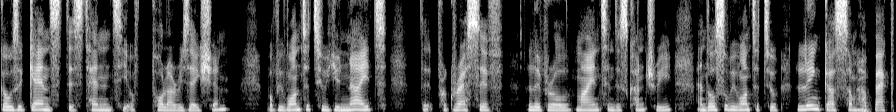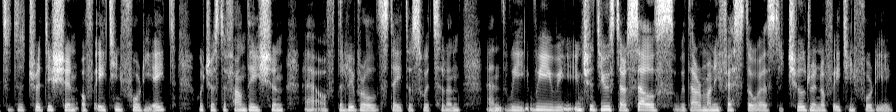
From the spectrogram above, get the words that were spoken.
goes against this tendency of polarization. But we wanted to unite the progressive liberal minds in this country. And also, we wanted to link us somehow back to the tradition of 1848, which was the foundation uh, of the liberal state of Switzerland. And we, we, we introduced ourselves with our manifesto as the children of 1848.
